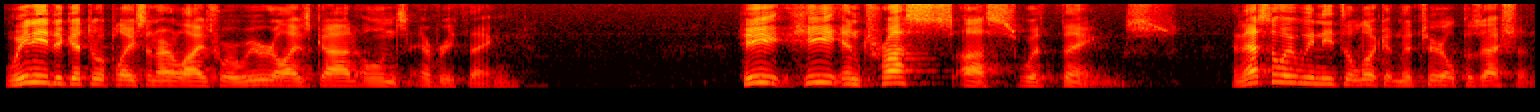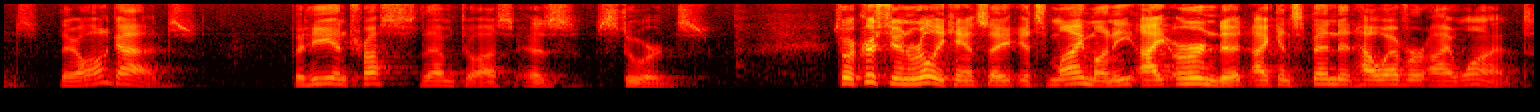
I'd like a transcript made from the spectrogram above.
We need to get to a place in our lives where we realize God owns everything. He, he entrusts us with things. And that's the way we need to look at material possessions. They're all God's, but He entrusts them to us as stewards. So a Christian really can't say, It's my money, I earned it, I can spend it however I want.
